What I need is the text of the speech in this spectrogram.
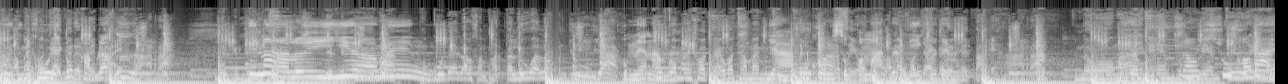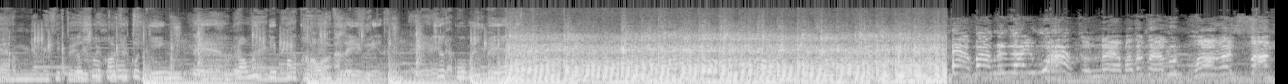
นาเราไม่เข้าใจก็ต้องกลับแล้วเดินไปเอื้อหาระไม่น่าเลยเหี้ยแม่งกูได้ลองสัมผัสก็รู้ว่าโลกมันอยู่ยาก ผมแนะนำนะกูก็ไม่เข้าใจว่าทำไมมันอย่าเป็นคนสุประมาทแบบนี้เข้าใจไหมไปตายหาระ No my name เราสู้เขาได้อะมึงยังไม่คิดจะเราสู้เขาได้ก็จริง แต่เราไม่ตีป้อมเขาอะอะไรอย่างเงี้ยเชื่อกูไม่แพ้แม่บ้างหรือไงวะก็แน่มาตั้งแต่รุ่นพ่อไอ้สัตว์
